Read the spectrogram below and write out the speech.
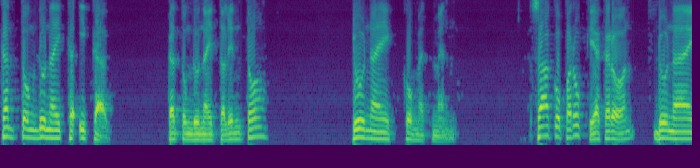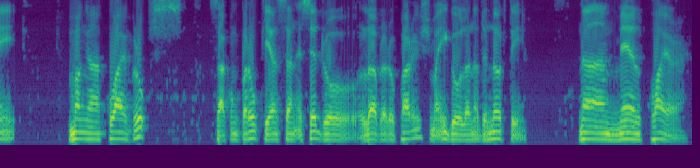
kadtong dunay kaikag. Kadtong dunay talento, dunay commitment. Sa ako parokya karon dunay mga choir groups sa akong parokya San Isidro, Labrador Parish, Maigola na del Norte, ng male choir,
